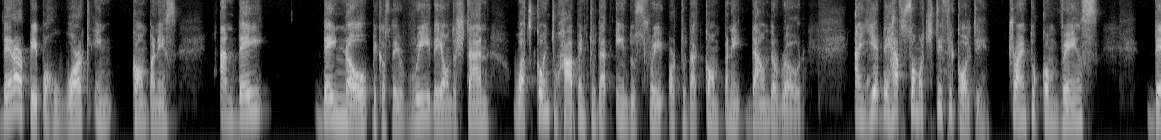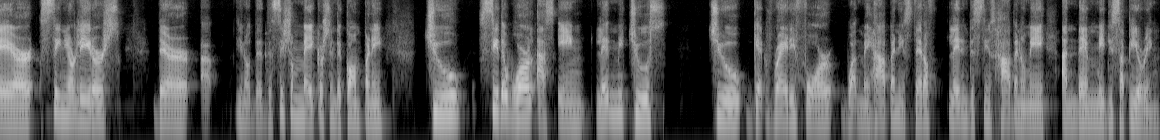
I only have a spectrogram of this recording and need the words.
there are people who work in companies and they they know because they read, they understand what's going to happen to that industry or to that company down the road. And yet they have so much difficulty trying to convince their senior leaders, their, uh, you know, the decision makers in the company to see the world as in, let me choose to get ready for what may happen instead of letting these things happen to me and then me disappearing.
